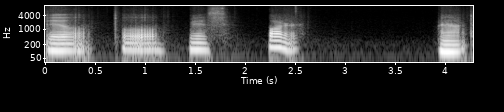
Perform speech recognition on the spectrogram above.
Fill bowl with water. Not?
